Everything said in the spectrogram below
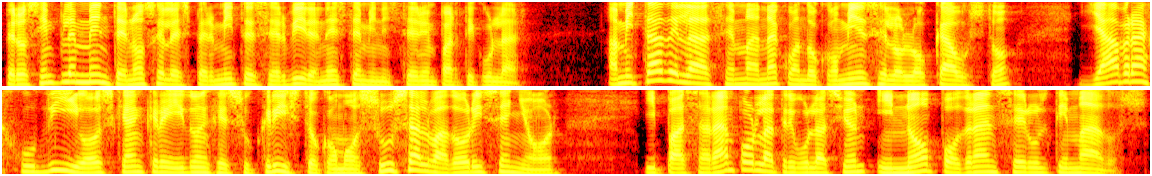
pero simplemente no se les permite servir en este ministerio en particular. A mitad de la semana, cuando comience el holocausto, ya habrá judíos que han creído en Jesucristo como su Salvador y Señor, y pasarán por la tribulación y no podrán ser ultimados.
